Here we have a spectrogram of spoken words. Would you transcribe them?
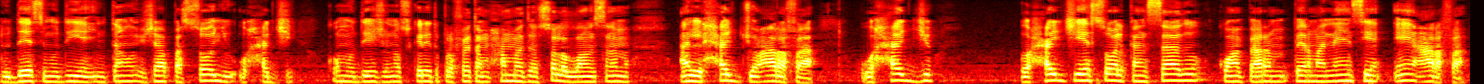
do décimo dia, então já passou-lhe o Hajj, como diz o nosso querido profeta Muhammad sallallahu alaihi wasallam, Al-Hajj Arafah. O Hajj, o Hajj é só alcançado com a permanência em Arafah.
